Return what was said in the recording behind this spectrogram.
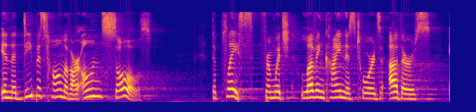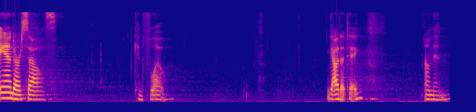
in the deepest home of our own souls, the place from which loving kindness towards others and ourselves can flow. Gaudete. Amen.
